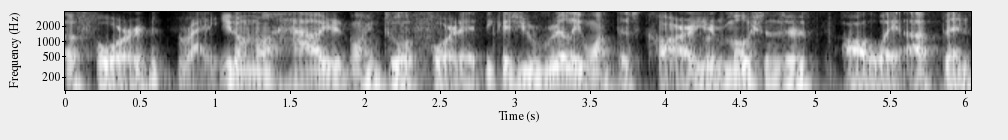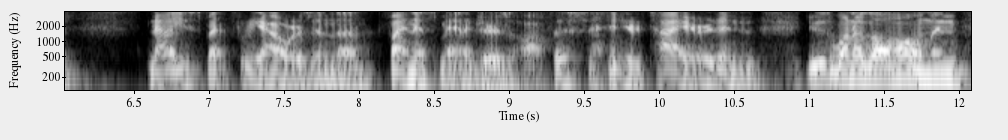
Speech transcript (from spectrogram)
afford. Right. You don't know how you're going to afford it because you really want this car. Your emotions are all the way up. And now you've spent three hours in the finance manager's office and you're tired and you just want to go home. And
